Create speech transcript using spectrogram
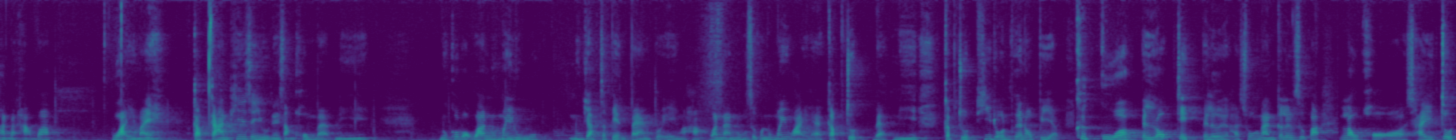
หันมาถามว่าไหวไหมกับการที่จะอยู่ในสังคมแบบนี้ นุกก็บอกว่านุกไม่รู้ นุกอยากจะเปลี่ยนแปลงตัวเองอะค่ะ วันนั้นนุกรู้สึกว่านุกไม่ไหวแล้ว กับจุดแบบนี้ กับจุดที่โดนเพื่อนเอาเปรียบ คือกลัวเป็นโรคจิตไปเลยค่ะ ช่วงนั้นก็เลยรู้สึกว่าเราขอใช้จุด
